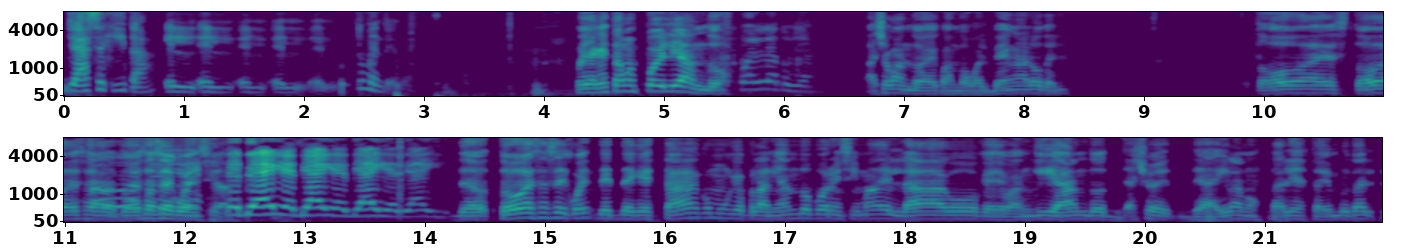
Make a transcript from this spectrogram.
Ya se quita el, el, el, el ¿Tú me entiendes? Pues ya que estamos spoileando. ¿Cuál la tuya? Hacho, cuando, eh, cuando vuelven al hotel. Toda, es, toda esa, toda esa secuencia. Desde ahí, desde ahí, desde ahí, desde ahí. De, toda esa secuencia, desde que están como que planeando por encima del lago, que van guiando. De hecho, de, ahí la nostalgia está bien brutal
